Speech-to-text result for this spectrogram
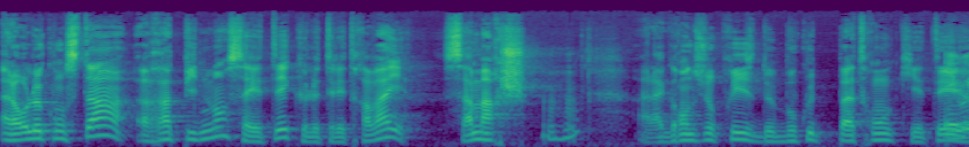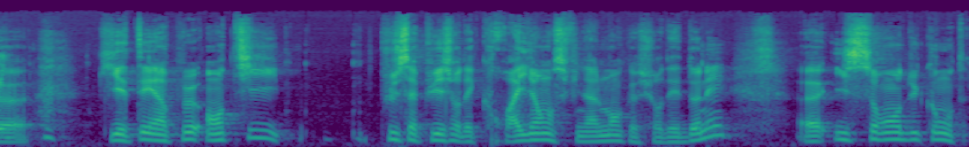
Alors le constat, rapidement, ça a été que le télétravail, ça marche. Mhm. À la grande surprise de beaucoup de patrons qui étaient, eh qui étaient un peu anti plus appuyé sur des croyances finalement que sur des données, euh, ils se sont rendus compte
